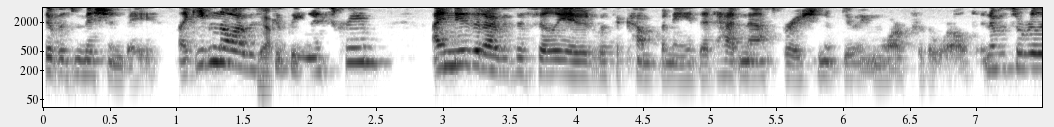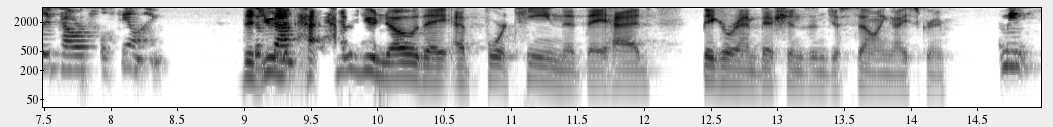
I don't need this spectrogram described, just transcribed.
that was mission based. Like even though I was scooping ice cream, I knew that I was affiliated with a company that had an aspiration of doing more for the world, and it was a really powerful feeling. Did so you? How, how did you know they at fourteen that they had bigger ambitions than just selling ice cream? I mean,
